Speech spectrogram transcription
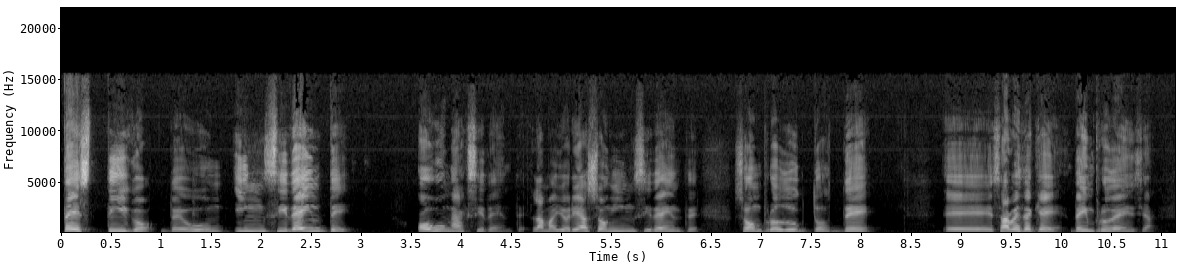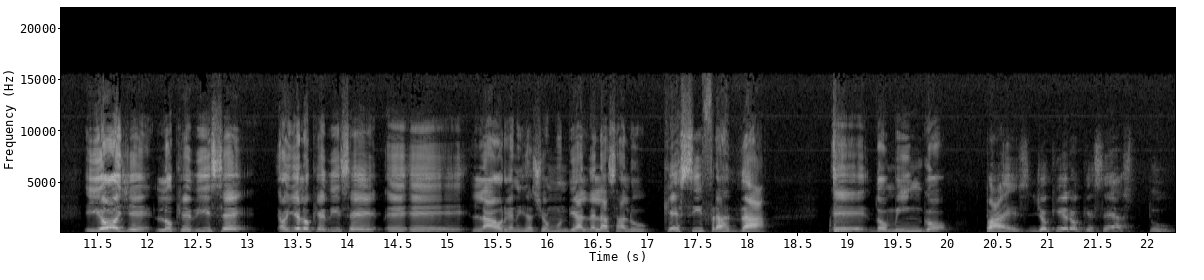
testigo de un incidente o un accidente. La mayoría son incidentes, son productos de, eh, ¿sabes de qué? De imprudencia. Y oye lo que dice, oye lo que dice eh, eh, la Organización Mundial de la Salud. ¿Qué cifras da Domingo Páez? Yo quiero que seas tú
